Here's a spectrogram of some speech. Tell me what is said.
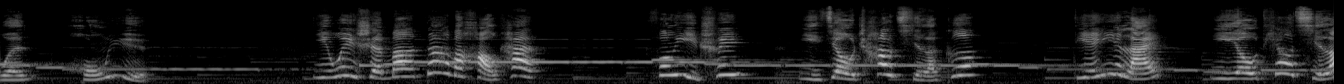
文红雨。你为什么那么好看？风一吹，你就唱起了歌；蝶一来。你又跳起了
